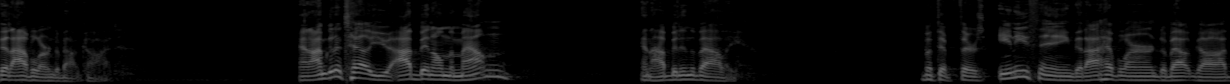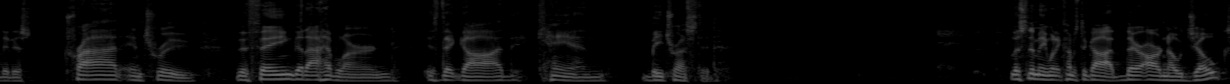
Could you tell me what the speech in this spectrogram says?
that I've learned about God. And I'm going to tell you, I've been on the mountain and I've been in the valley. But if there's anything that I have learned about God that is tried and true, the thing that I have learned is that God can be trusted. Listen to me when it comes to God, there are no jokes,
